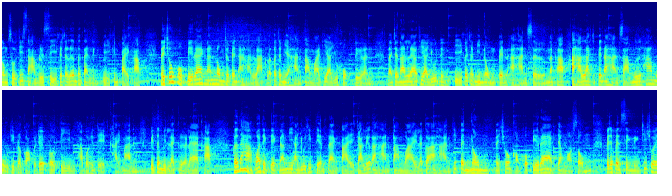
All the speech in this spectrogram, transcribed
นมสูตรที่ 3 หรือ 4 ก็จะเริ่มตั้งแต่ 1 ปีขึ้นไปครับในช่วง 6 ปีแรกนั้นนมจะเป็นอาหารหลัก แล้วก็จะมีอาหารตามวัยที่อายุ 6 เดือน หลังจากนั้นแล้วที่อายุ 1 ปีก็จะมีนมเป็นอาหารเสริมนะครับอาหารหลักจะเป็นอาาหาร 3 มื้อ 5 หมู่ที่ประกอบไปด้วยโปรตีน คาร์โบไฮเดรตไขมัน วิตามินและเกลือแร่ครับ ดังนั้นถ้าหากว่าเด็กๆนั้นมีอายุที่เปลี่ยนแปลงไป การเลือกอาหารตามวัย และก็อาหารที่เป็นนมในช่วงของขวบปีแรกอย่างเหมาะสม ก็จะเป็นสิ่งหนึ่งที่ช่วย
